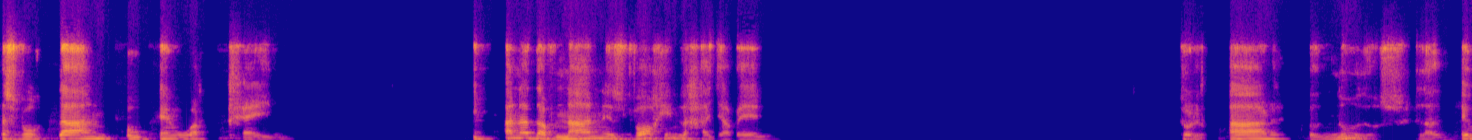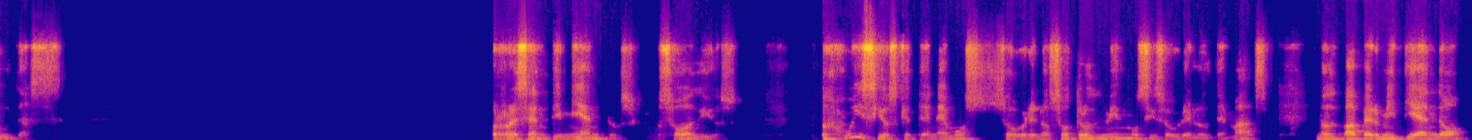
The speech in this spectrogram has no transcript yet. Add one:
Asvoklan Tauben Wakhein, Ana Davnan es Vohin Lahayaben. Soltar los nudos, las deudas, los resentimientos, los odios, los juicios que tenemos sobre nosotros mismos y sobre los demás, nos va permitiendo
